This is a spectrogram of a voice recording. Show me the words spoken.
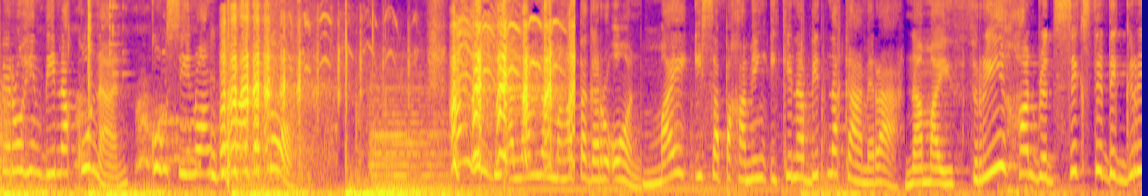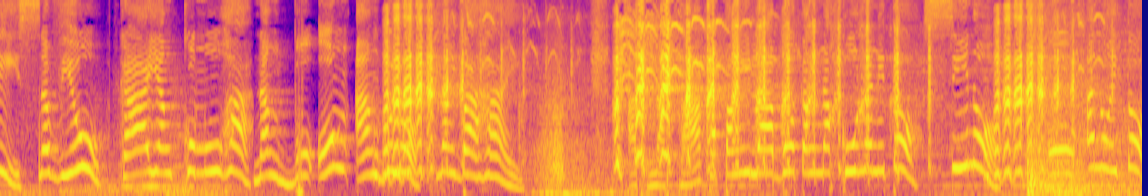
Pero hindi nakunan kung sino ang gumana to. Ang hindi alam ng mga taga roon, may isa pa kaming ikinabit na camera na may 360 degrees na view. Kayang kumuha ng buong anggulo ng bahay. At nakakapangilabot ang nakuna nito. Sino? O ano ito?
